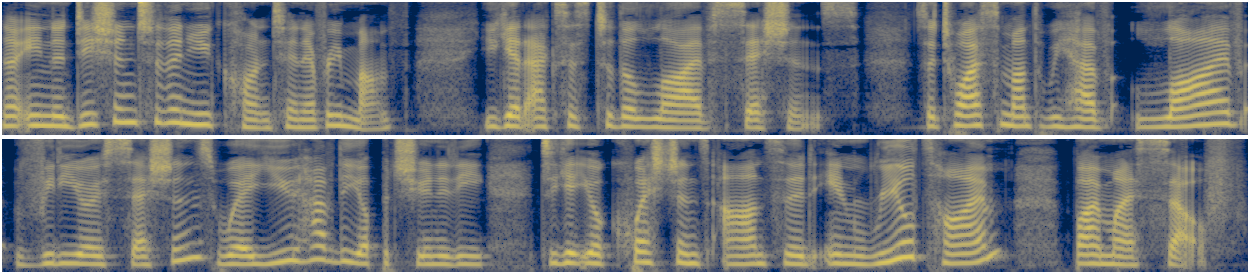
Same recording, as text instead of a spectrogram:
Now, in addition to the new content every month, you get access to the live sessions. So, twice a month, we have live video sessions where you have the opportunity to get your questions answered in real time by myself.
